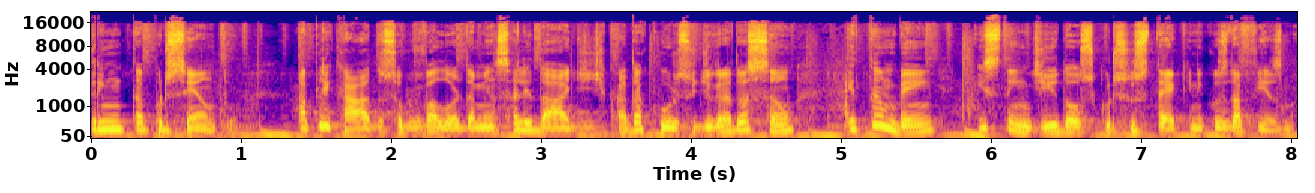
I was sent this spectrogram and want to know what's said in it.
30%, aplicado sobre o valor da mensalidade de cada curso de graduação e também estendido aos cursos técnicos da FISMA.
